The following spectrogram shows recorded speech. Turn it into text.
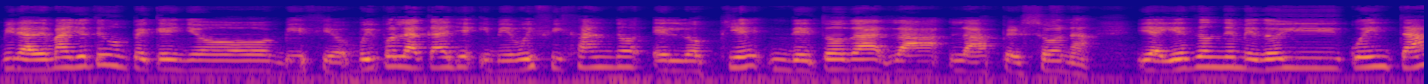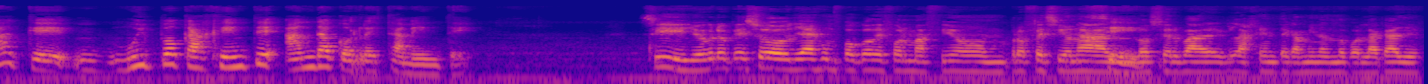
Mira, además yo tengo un pequeño vicio. Voy por la calle y me voy fijando en los pies de todas las personas. Y ahí es donde me doy cuenta que muy poca gente anda correctamente. Sí, yo creo que eso ya es un poco de formación profesional, observar la gente caminando por la calle.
